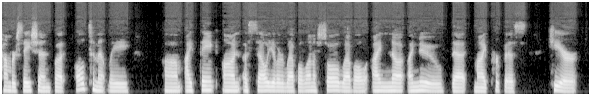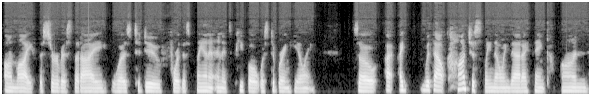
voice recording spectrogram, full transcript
conversation, but ultimately, um, I think on a cellular level, on a soul level, I know, I knew that my purpose here on life, the service that I was to do for this planet and its people was to bring healing. So I, I without consciously knowing that, I think on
